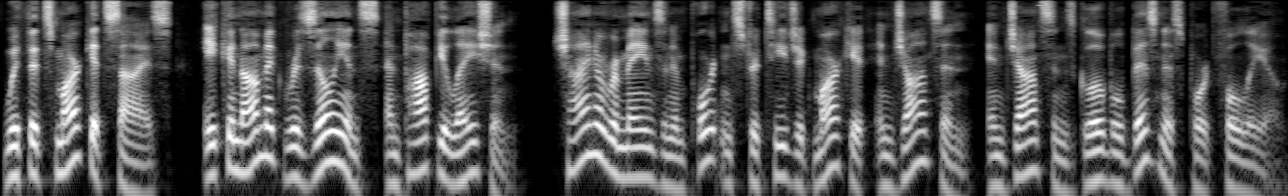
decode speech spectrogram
With its market size, economic resilience and population, China remains an important strategic market in Johnson & Johnson's global business portfolio.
